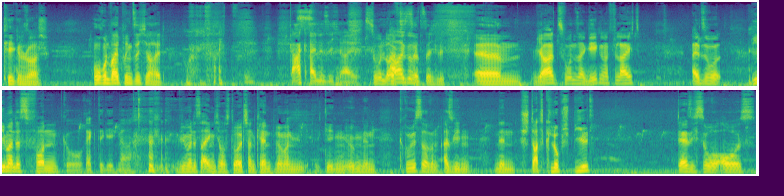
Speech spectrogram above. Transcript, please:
Kick and Also- Rush. Hoch und weit bringt Sicherheit. Gar keine Sicherheit. So Aber läuft es gut. tatsächlich. Ähm, ja, zu unseren Gegnern vielleicht. Also, wie man das von, Korrekte Gegner. wie man das eigentlich aus Deutschland kennt, wenn man gegen irgendeinen größeren, also gegen einen Stadtclub spielt, der sich so aus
